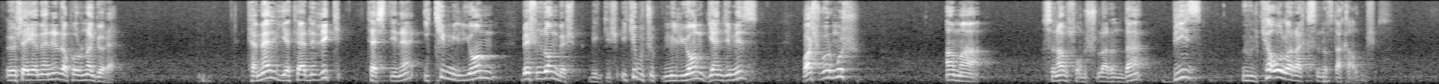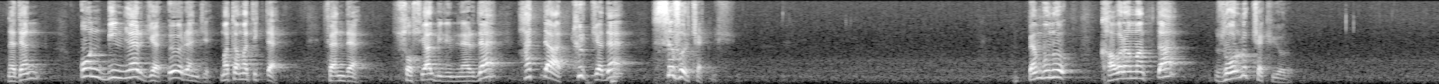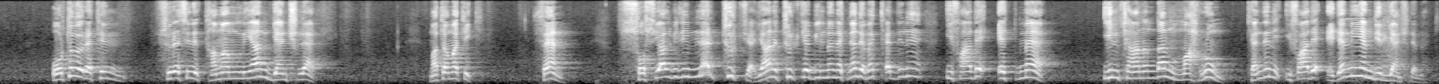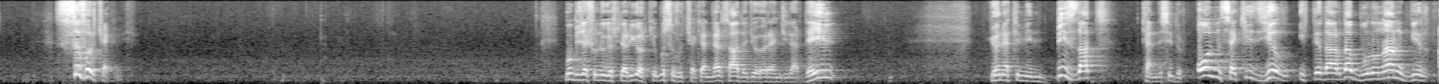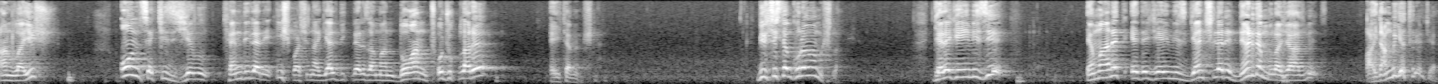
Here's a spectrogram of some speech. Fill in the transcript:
ÖSYM'nin raporuna göre temel yeterlilik testine 2 milyon 515 bin kişi, 2,5 milyon gencimiz başvurmuş ama sınav sonuçlarında biz ülke olarak sınıfta kalmışız. Neden? On binlerce öğrenci matematikte, fende, sosyal bilimlerde hatta Türkçe'de sıfır çekmiş. Ben bunu kavramakta zorluk çekiyorum. Orta öğretim süresini tamamlayan gençler matematik, fen, sosyal bilimler Türkçe. Yani Türkçe bilmemek ne demek? Kendini ifade etme imkanından mahrum, kendini ifade edemeyen bir genç demek. Sıfır çekmiş. Bu bize şunu gösteriyor ki bu sıfır çekenler sadece öğrenciler değil, yönetimin bizzat kendisidir. 18 yıl iktidarda bulunan bir anlayış 18 yıl kendileri iş başına geldikleri zaman doğan çocukları eğitememişler. Bir sistem kuramamışlar. Geleceğimizi emanet edeceğimiz gençleri nereden bulacağız biz? Aydan mı getireceğiz?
